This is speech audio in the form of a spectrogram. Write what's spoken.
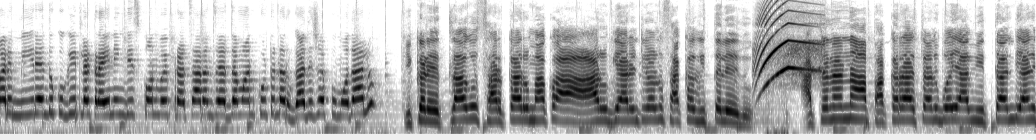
మరి మీరెందుకు గిట్ల ట్రైనింగ్ తీసుకొని పోయి ప్రచారం చేద్దాం అనుకుంటున్నారు? గది చెప్పు మొదలు. ఇక్కడ ఎట్లాగో సర్కారు మాకు ఆ ఆరు గ్యారంటీలను చక్కగా ఇత్తలేదు అట్లనన్నా ఆ పక్క రాష్ట్రానికి పోయి అవి ఇత్తంది అని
